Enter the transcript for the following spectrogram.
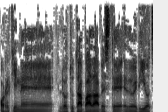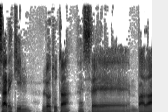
Horrekin e, lotuta bada beste edo eriotzarekin lotuta, ez, e, bada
